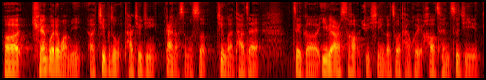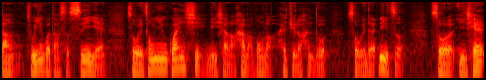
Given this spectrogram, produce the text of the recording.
呃，全国的网民呃记不住他究竟干了什么事。尽管他在这个一月二十号举行一个座谈会，号称自己当驻英国大使十一年，所谓中英关系立下了汗马功劳，还举了很多所谓的例子，说以前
